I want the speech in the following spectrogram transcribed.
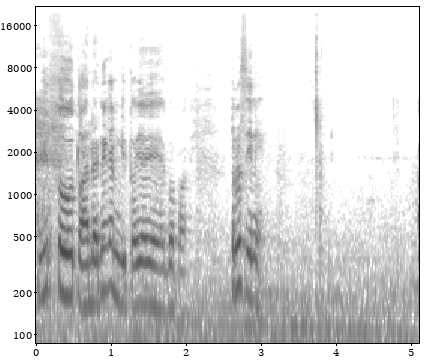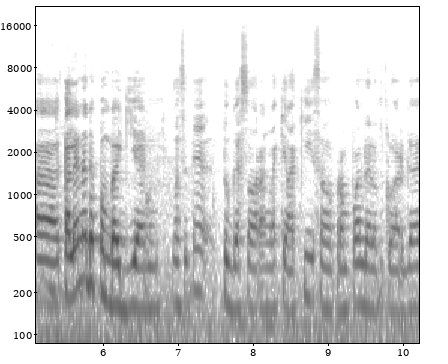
gitu teladannya kan gitu. Ya ya, ya gue pak terus ini eh, kalian ada pembagian maksudnya tugas seorang laki-laki sama perempuan dalam keluarga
